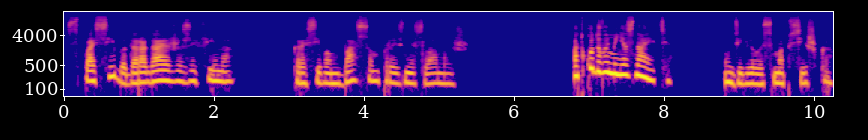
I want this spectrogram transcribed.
«Спасибо, дорогая Жозефина», — красивым басом произнесла мышь. «Откуда вы меня знаете?» — удивилась мапсишка.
